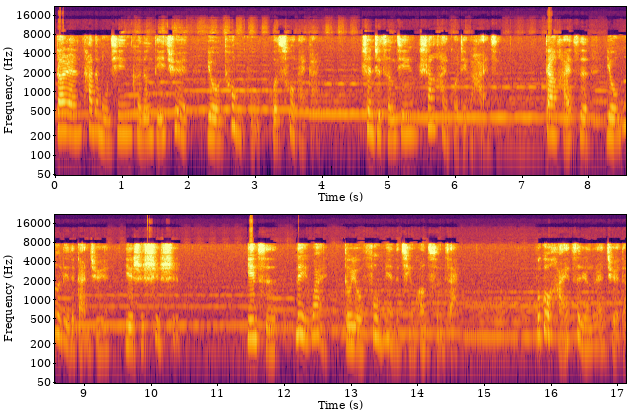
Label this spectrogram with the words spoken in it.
当然，他的母亲可能的确有痛苦或挫败感，甚至曾经伤害过这个孩子。但孩子有恶劣的感觉也是事实，因此内外都有负面的情况存在。不过孩子仍然觉得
